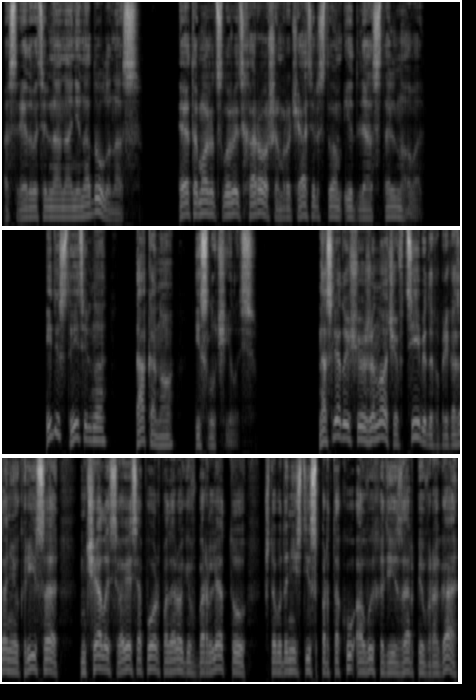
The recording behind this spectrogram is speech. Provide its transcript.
а, следовательно, она не надула нас. Это может служить хорошим ручательством и для остального». И действительно, так оно и случилось. На следующую же ночь в Тибеде по приказанию Криса мчалась во весь опор по дороге в Барлетту, чтобы донести Спартаку о выходе из арпи врага,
